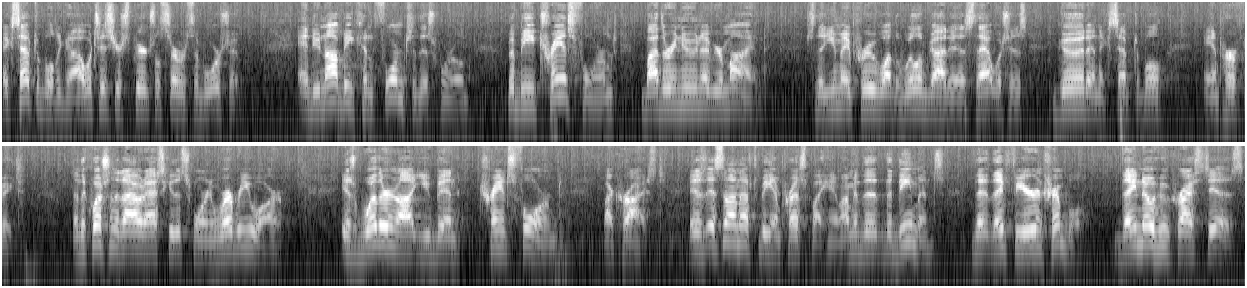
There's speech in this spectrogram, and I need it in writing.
acceptable to God, which is your spiritual service of worship. And do not be conformed to this world, but be transformed by the renewing of your mind, so that you may prove what the will of God is, that which is good and acceptable and perfect. And the question that I would ask you this morning, wherever you are, is whether or not you've been transformed by Christ. It's not enough to be impressed by Him. I mean, the, the demons, they, they fear and tremble. They know who Christ is.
